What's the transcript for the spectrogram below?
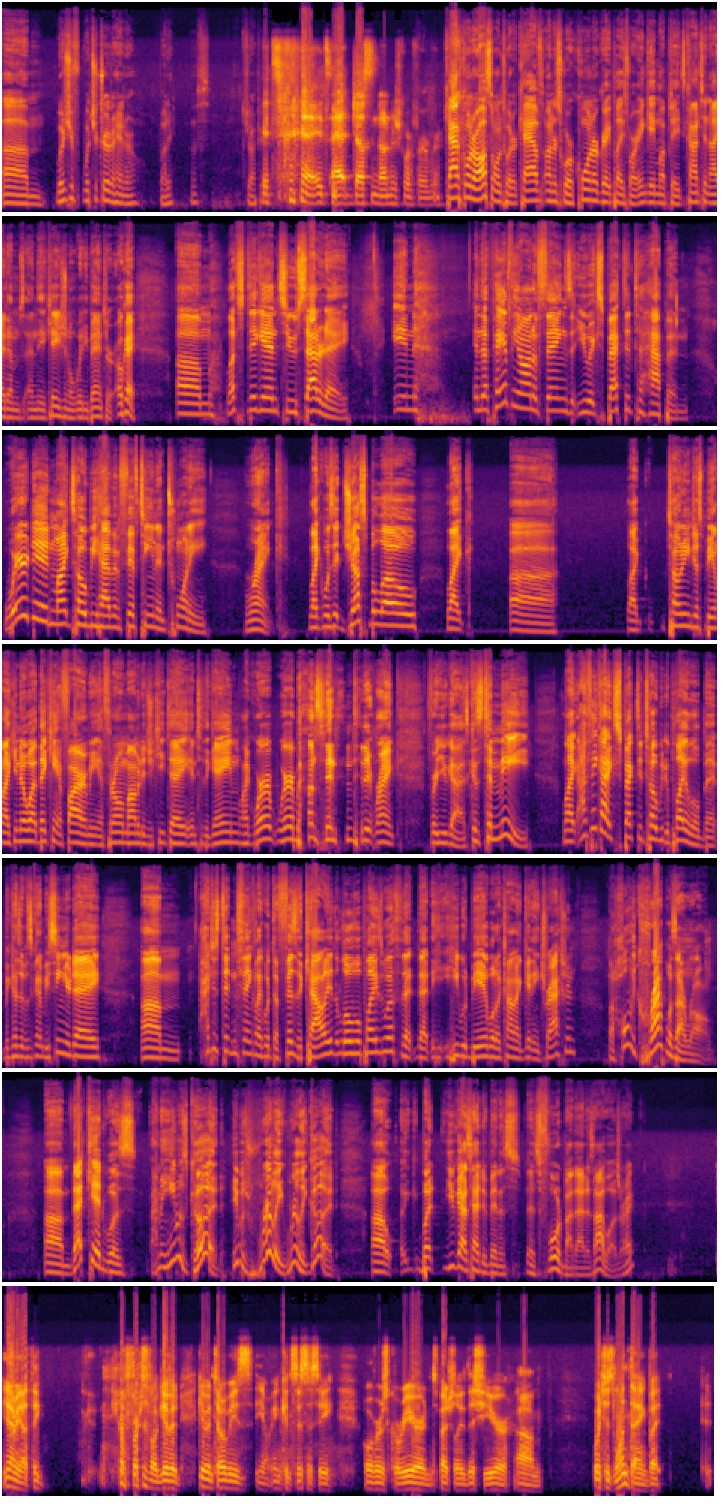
Um, what is your what's your Twitter handle, buddy? Let's drop your. it's it's at Justin underscore Ferber. Cavs Corner also on Twitter. Cavs underscore Corner. Great place for our in-game updates, content items, and the occasional witty banter. Okay, um, let's dig into Saturday. In in the pantheon of things that you expected to happen, where did Mike Tobey having 15 and 20 rank? Like, was it just below like uh like Tony just being like, you know what, they can't fire me, and throwing Mamadi Diakite into the game. Like, where whereabouts did it rank for you guys? Because to me, like, I think I expected Tobey to play a little bit because it was going to be senior day. Um, I just didn't think like with the physicality that Louisville plays with that that he, would be able to kind of get any traction. But holy crap, was I wrong? Um, that kid was. I mean, he was good. He was really, really good. Uh, but you guys had to have been as, as floored by that as I was, right? Yeah, I mean, I think first of all, given given Tobey's you know inconsistency over his career and especially this year, um, which is one thing, but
